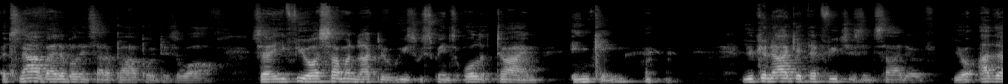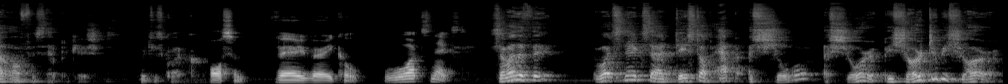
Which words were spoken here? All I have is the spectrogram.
It's now available inside of PowerPoint as well. So if you are someone like Louise who spends all the time inking, you can now get that features inside of your other Office applications, which is quite cool. Awesome. Very, very cool. What's next? Some other thing. What's next? Uh, desktop app Assure. Assure. Be sure to be sure.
